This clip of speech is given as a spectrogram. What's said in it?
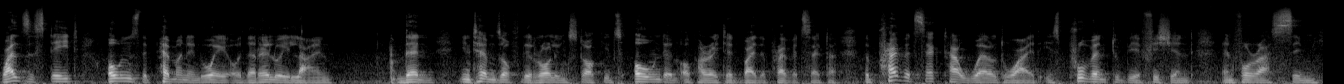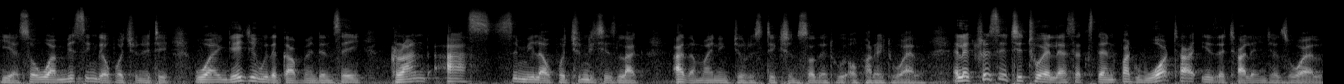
While the state owns the permanent way or the railway line, then in terms of the rolling stock, it's owned and operated by the private sector. The private sector worldwide is proven to be efficient and for us same here. So we're missing the opportunity. We're engaging with the government and saying, grant us similar opportunities like other mining jurisdictions so that we operate well. Electricity to a less extent, but water is a challenge as well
